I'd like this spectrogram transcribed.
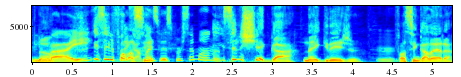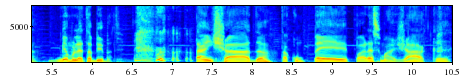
Ele Não. vai E se ele falar assim? mais vezes por semana. E se ele chegar na igreja e falar assim, galera, minha mulher tá bêbada. tá inchada, tá com o pé, parece uma jaca.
